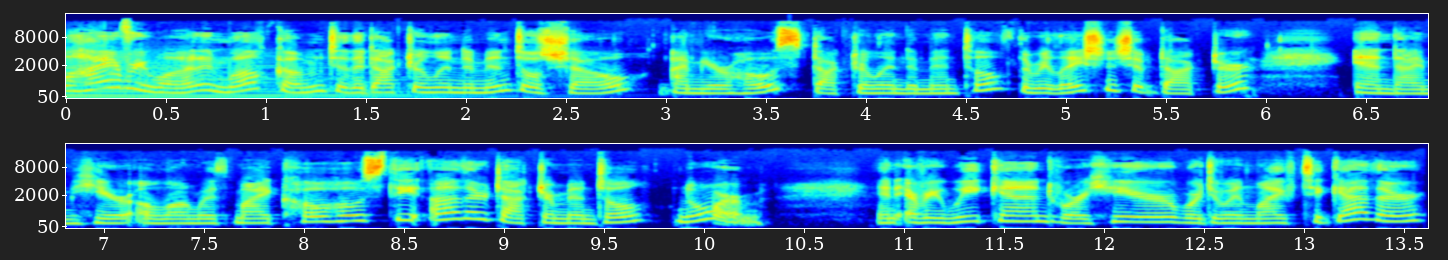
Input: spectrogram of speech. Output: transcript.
Well, hi, everyone, and welcome to the Dr. Linda Mintle Show. I'm your host, Dr. Linda Mintle, the relationship doctor, and I'm here along with my co host, the other Dr. Mintle, Norm. And every weekend, we're here, we're doing life together,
